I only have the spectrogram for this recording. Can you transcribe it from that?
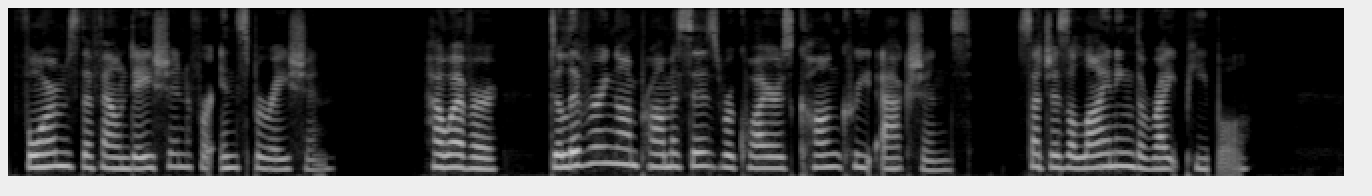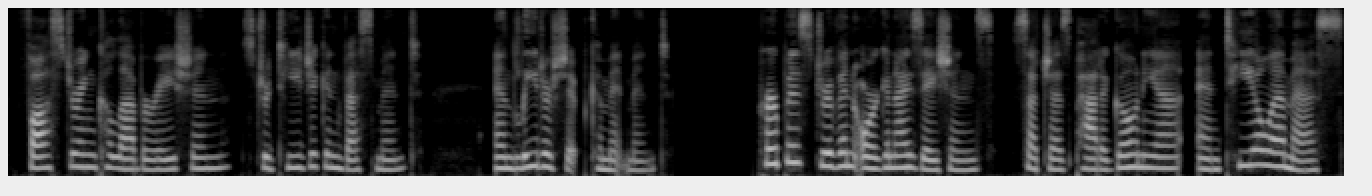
forms the foundation for inspiration. However, delivering on promises requires concrete actions, such as aligning the right people, fostering collaboration, strategic investment, and leadership commitment. Purpose driven organizations, such as Patagonia and TOMS,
